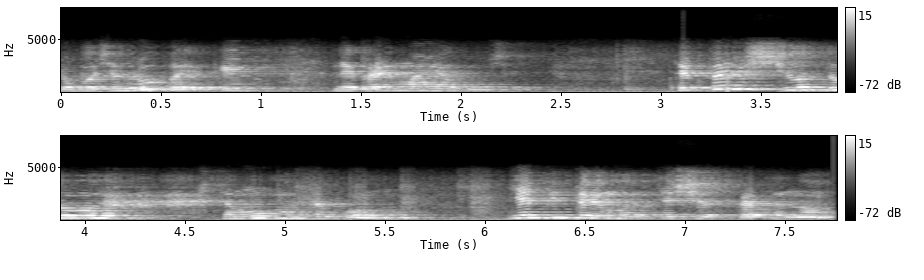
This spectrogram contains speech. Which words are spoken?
робочої групи, який не приймає участь. Тепер щодо самого закону. Я підтримую те, що сказано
